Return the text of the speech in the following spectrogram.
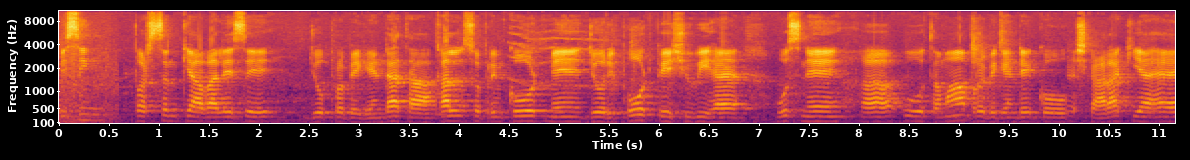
मिसिंग पर्सन के हवाले से जो प्रोपेगेंडा था, कल सुप्रीम कोर्ट में जो रिपोर्ट पेश हुई है, उसने वो तमाम प्रोपेगेंडे को इशारा किया है।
